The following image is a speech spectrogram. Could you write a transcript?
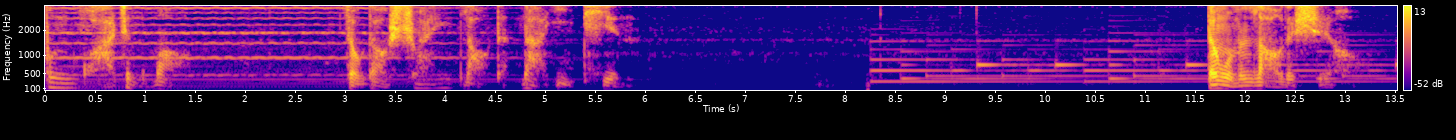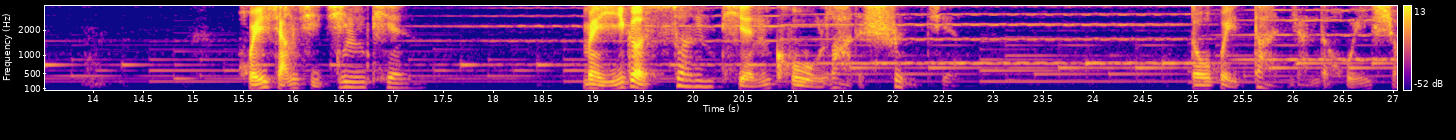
风华正茂，走到衰老的那一天。等我们老的时候。回想起今天每一个酸甜苦辣的瞬间，都会淡然的回首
